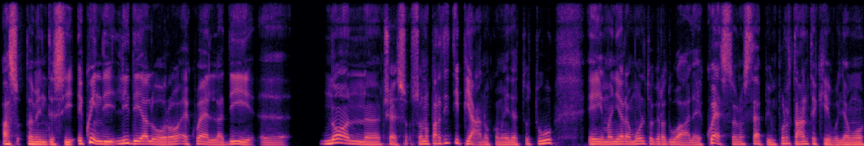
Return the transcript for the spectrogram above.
Assolutamente sì. E quindi l'idea loro è quella di. Eh, non, cioè sono partiti piano, come hai detto tu, e in maniera molto graduale. Questo è uno step importante che vogliamo,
